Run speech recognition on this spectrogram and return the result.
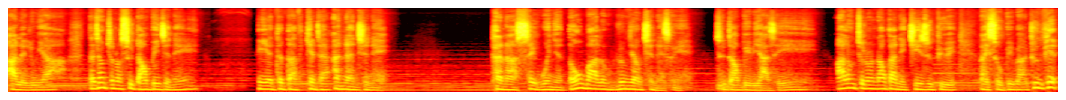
ဟာလေလုယာဒါကြောင့်ကျွန်တော်ဆုတောင်းပေးခြင်းနဲ့သင်ရဲ့သက်တာသခင်ထံအနံ့ခြင်းနဲ့ခန္ဓာစိတ်ဝိညာဉ်သုံးပါးလုံးလွတ်မြောက်ခြင်းနဲ့ဆိုရင်ဆုတောင်းပေးပါရစေအားလုံးကျွန်တော်နောက်ကနေယေရှုပြု၍လိုက်ဆိုပေးပါအထူးသဖြင့်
